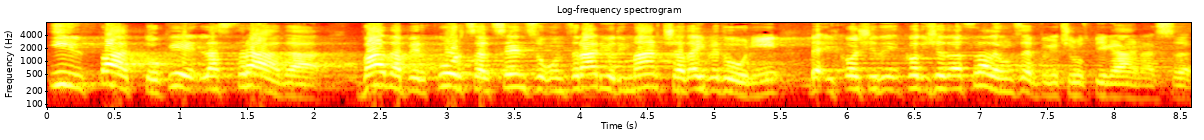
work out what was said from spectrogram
il fatto che la strada vada percorsa al senso contrario di marcia dai pedoni, beh, il codice, il codice della strada non serve che ce lo spiega ANAS,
